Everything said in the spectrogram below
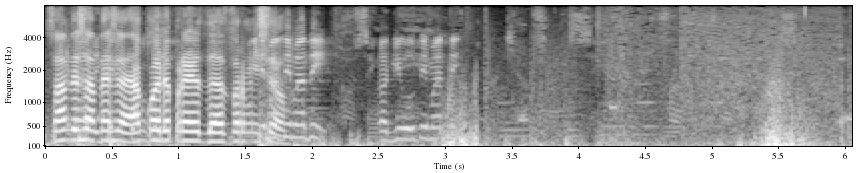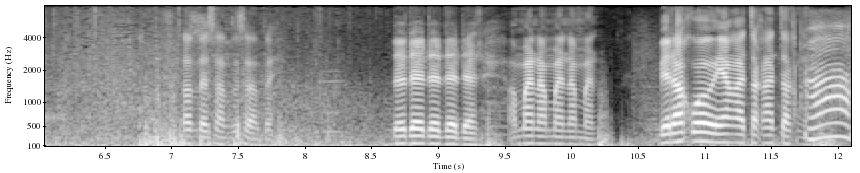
Santai, santai, santai. Aku ada predator missile. Mati, mati. Lagi ulti mati. Santai, santai, santai. Dadah, dadah, dadah. Aman, aman, aman. Biar aku yang acak-acak nih. Ah.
